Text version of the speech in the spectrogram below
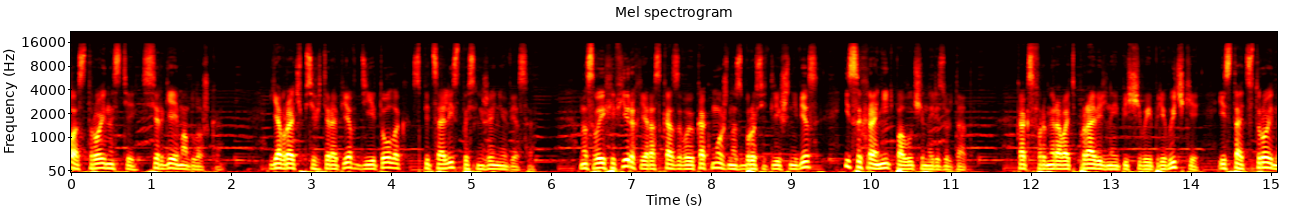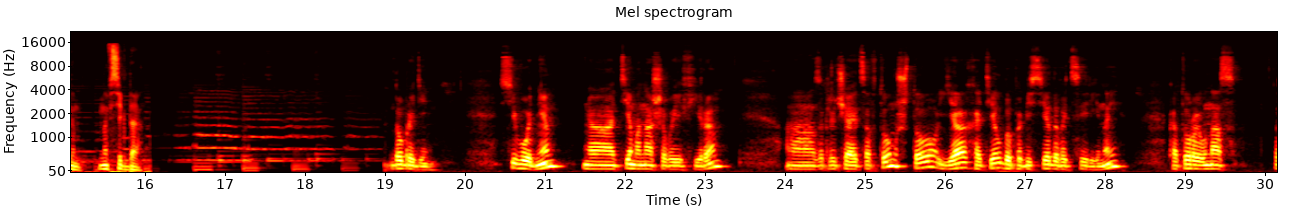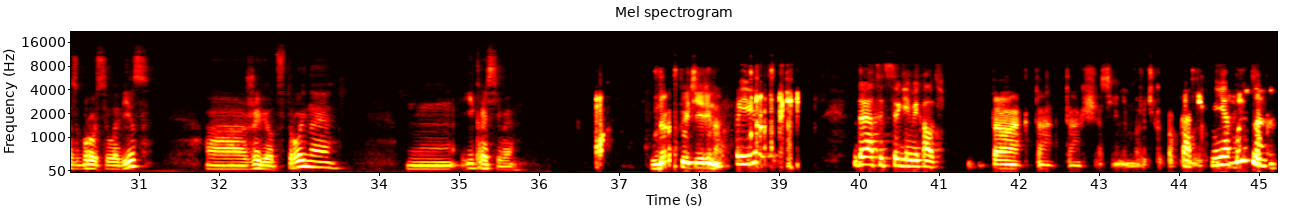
О стройности с Сергеем Обложко. Я врач-психотерапевт, диетолог, специалист по снижению веса. На своих эфирах я рассказываю, как можно сбросить лишний вес и сохранить полученный результат. Как сформировать правильные пищевые привычки и стать стройным навсегда. Добрый день. Сегодня э, тема нашего эфира э, заключается в том, что я хотел бы побеседовать с Ириной, которая у нас сбросила вес, а, живет стройная и красивая. Здравствуйте, Ирина. Появилась. Здравствуйте, Сергей Михайлович. Так, так, так, сейчас я немножечко поправлю. Так, меня слышно?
